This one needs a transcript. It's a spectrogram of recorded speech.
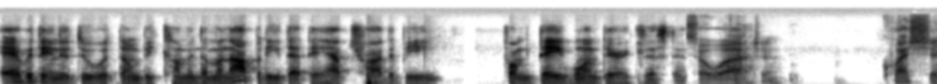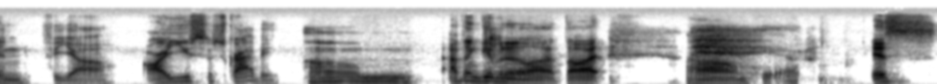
everything to do with them becoming the monopoly that they have tried to be from day one of their existence. So, uh, Gotcha. question for y'all: Are you subscribing? Um, I've been giving it a lot of thought. Um, yeah, it's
